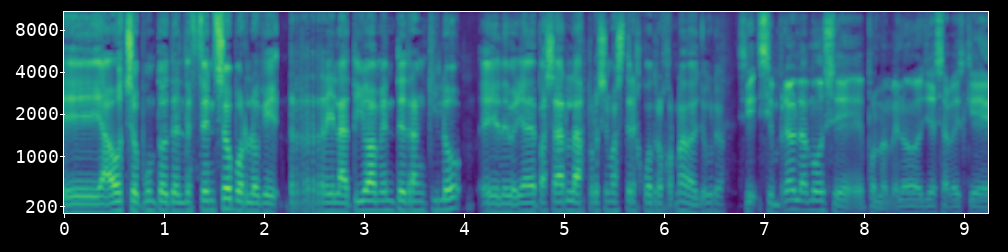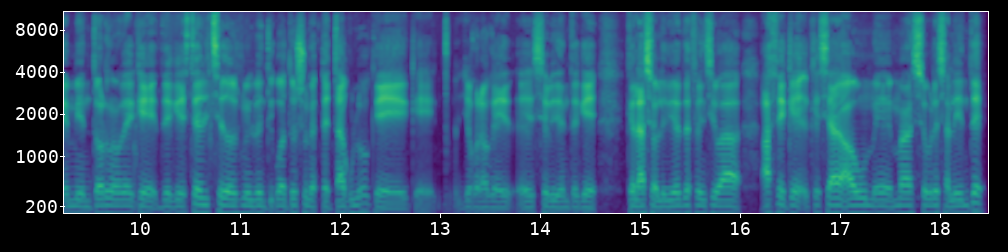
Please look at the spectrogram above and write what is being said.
eh, a 8 puntos del descenso, por lo que relativamente tranquilo eh, debería de pasar las próximas 3-4 jornadas, yo creo. Sí, siempre hablamos, eh, por lo menos ya sabes que en mi entorno, de que, de que este Elche 2024 es un espectáculo, que, que yo creo que es evidente que, que la solidez defensiva hace que, que sea aún más sobresaliente,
